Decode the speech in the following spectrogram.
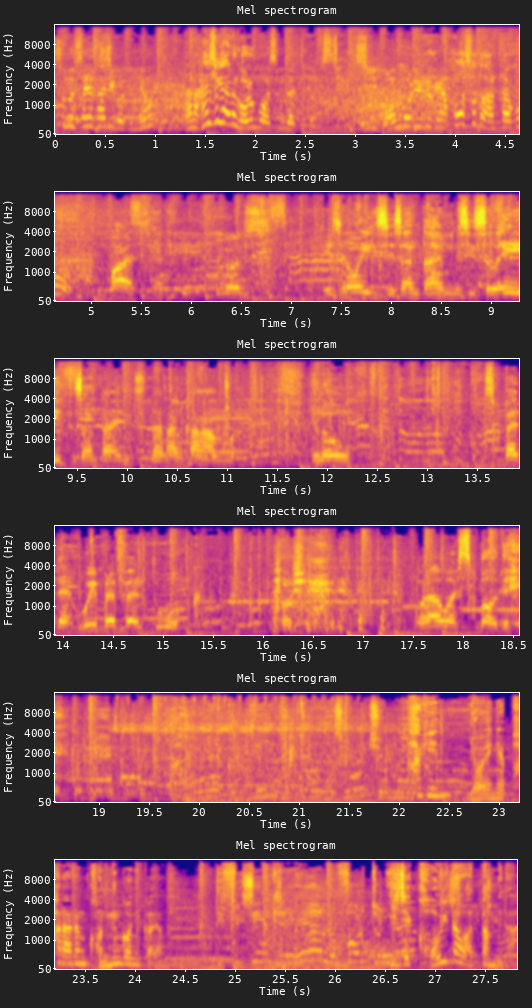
23살이거든요. 한 1시간은 걸은 것 같습니다, 지금. 이 먼 거리를 그냥 버스도 안 타고 it's not easy. Sometimes it's late. Sometimes it doesn't come. You know, it's better. We prefer to walk for for our body. 하긴 여행의 8알은 걷는 거니까요. 이제 거의 다 왔답니다.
